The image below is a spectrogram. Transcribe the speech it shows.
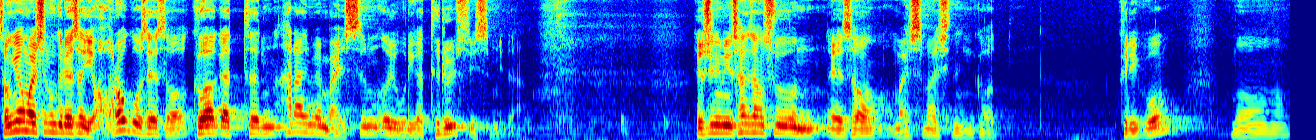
성경 말씀은 그래서 여러 곳에서 그와 같은 하나님의 말씀을 우리가 들을 수 있습니다. 예수님이 산상수훈에서 말씀하시는 것 그리고 뭐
